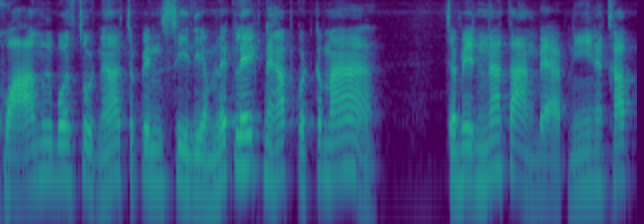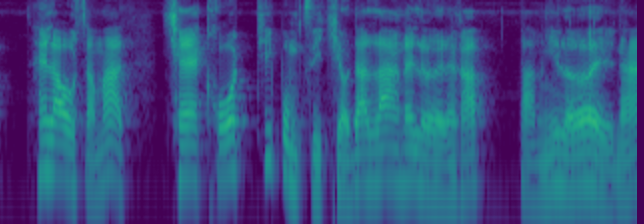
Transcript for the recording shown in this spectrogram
ขวามือบนสุดนะครับจะเป็นสี่เหลี่ยมเล็กๆนะครับ กดเข้ามา จะเป็นหน้าต่างแบบนี้นะครับ ให้เราสามารถแชร์โค้ดที่ปุ่มสีเขียวด้านล่างได้เลยนะครับ ตามนี้เลยนะ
